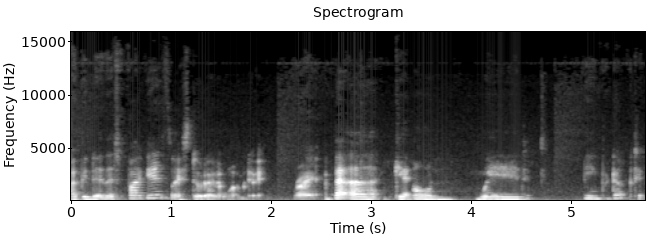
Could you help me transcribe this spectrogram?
I've been doing this five years and I still don't know what I'm doing. Right, I better get on with being productive.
